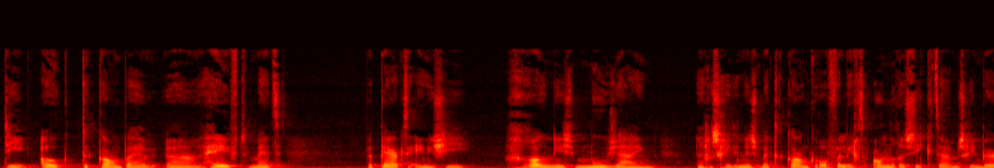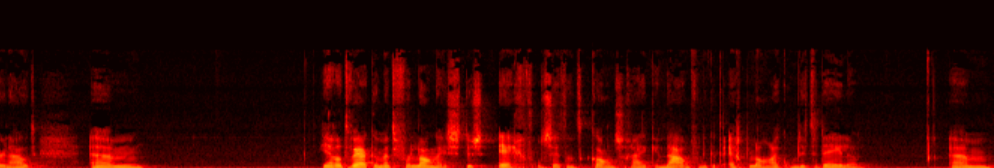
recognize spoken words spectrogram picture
die ook te kampen uh, heeft met beperkte energie, chronisch moe zijn, een geschiedenis met kanker of wellicht andere ziekten, misschien burn-out. Um, ja, dat werken met verlangen is dus echt ontzettend kansrijk. En daarom vind ik het echt belangrijk om dit te delen. Um,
